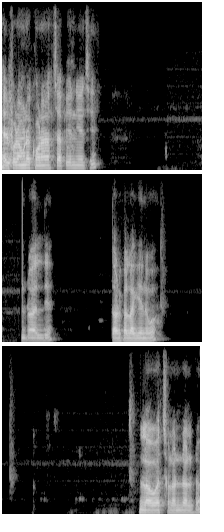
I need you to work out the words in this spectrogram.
এরপর আমরা কড়া চাপিয়ে নিয়েছি। অয়েল দিয়ে তড়কা লাগিয়ে নেব। লাউ আর ছোলার ডালটা।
